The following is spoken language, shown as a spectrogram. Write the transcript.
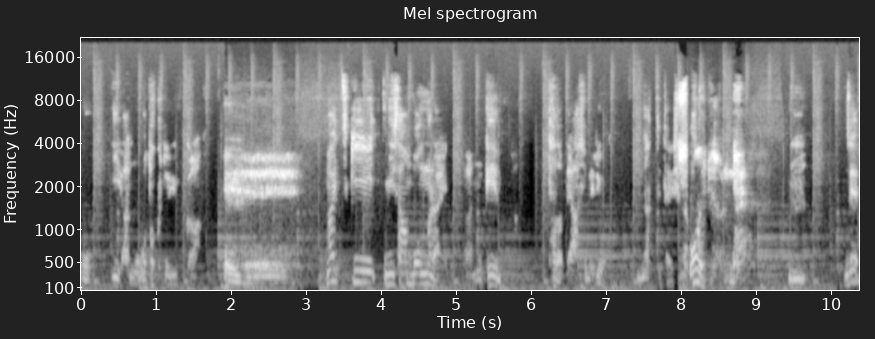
おいいあのお得というか、え毎月2、3本ぐらいあのゲームがタダで遊べるようになってたりしー、すます。ごいですよね。うん、で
